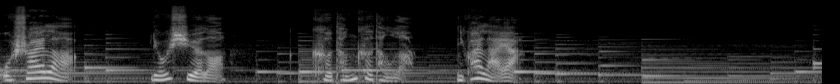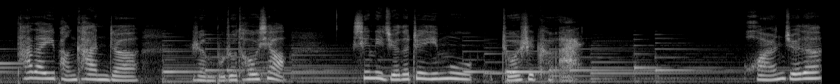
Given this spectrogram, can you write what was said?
我摔了，流血了，可疼可疼了，你快来呀！”他在一旁看着，忍不住偷笑，心里觉得这一幕着实可爱。恍然觉得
